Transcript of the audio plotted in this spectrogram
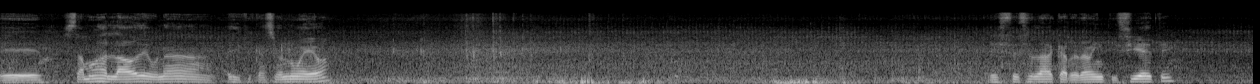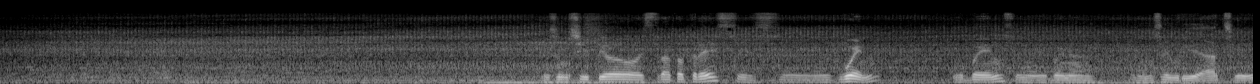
Eh, estamos al lado de una edificación nueva Esta es la carrera 27. Es un sitio estrato 3, es eh, bueno, es bueno, es buena, tenemos seguridad, sí.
